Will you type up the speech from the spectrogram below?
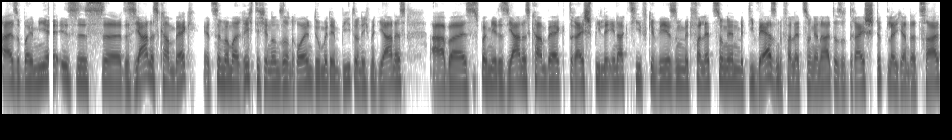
Also bei mir ist es äh, das Janis-Comeback. Jetzt sind wir mal richtig in unseren Rollen, du mit dem Beat und ich mit Janis. Aber es ist bei mir das Janis-Comeback. Drei Spiele inaktiv gewesen mit Verletzungen, mit diversen Verletzungen halt, also drei Stück gleich an der Zahl.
